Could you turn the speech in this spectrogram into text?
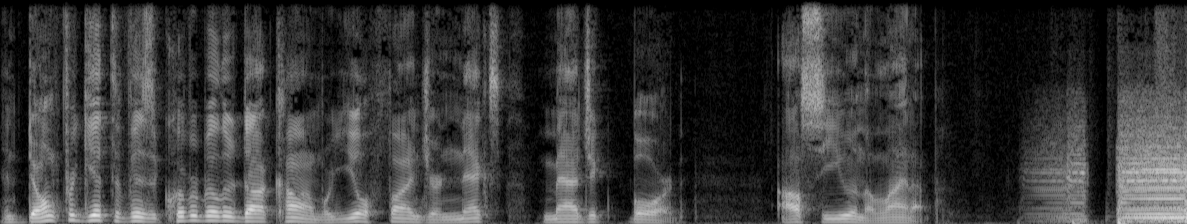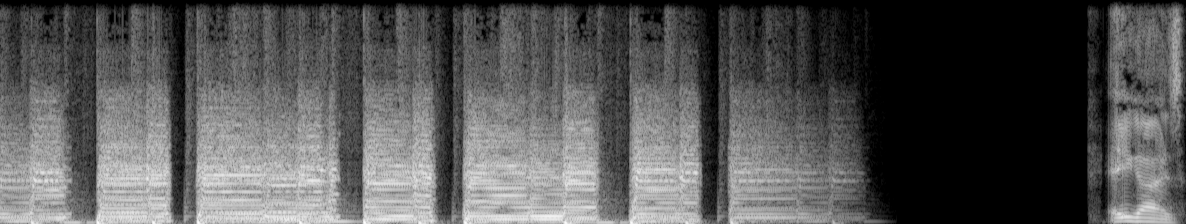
And don't forget to visit quiverbuilder.com where you'll find your next magic board. I'll see you in the lineup. Hey, you guys,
